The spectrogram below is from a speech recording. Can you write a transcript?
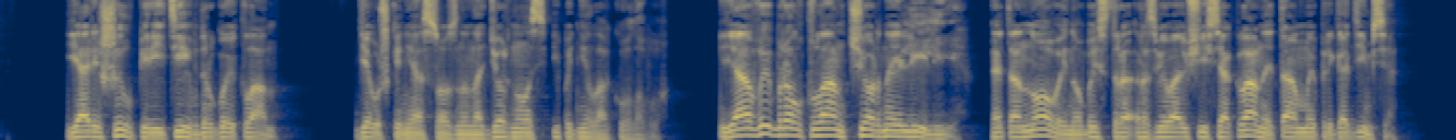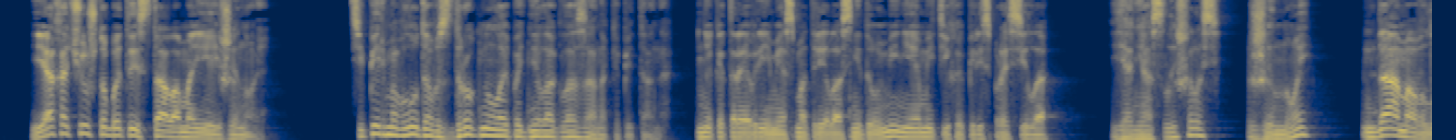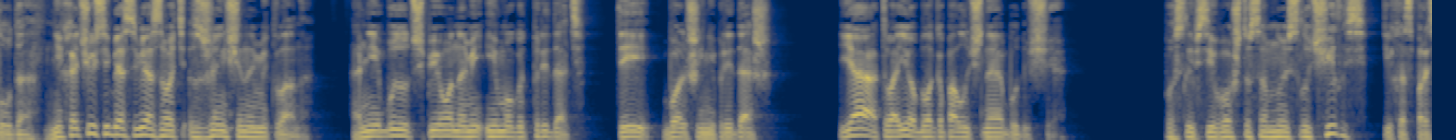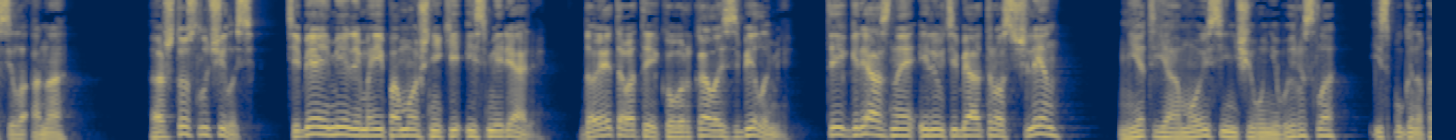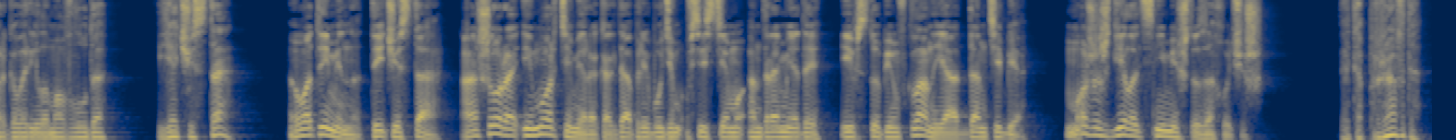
Я решил перейти в другой клан». Девушка неосознанно дернулась и подняла голову. «Я выбрал клан Черной Лилии. Это новый, но быстро развивающийся клан, и там мы пригодимся. Я хочу, чтобы ты стала моей женой». Теперь Мавлуда вздрогнула и подняла глаза на капитана. Некоторое время смотрела с недоумением и тихо переспросила. «Я не ослышалась? Женой?» «Да, Мавлуда, не хочу себя связывать с женщинами клана. Они будут шпионами и могут предать. Ты больше не предашь. Я твое благополучное будущее». «После всего, что со мной случилось?» – тихо спросила она. «А что случилось? Тебя имели мои помощники и смиряли. До этого ты кувыркалась с белыми. Ты грязная или у тебя отрос член?» «Нет, я омоюсь и ничего не выросло», – испуганно проговорила Мавлуда. «Я чиста». «Вот именно, ты чиста. А Шора и Мортимера, когда прибудем в систему Андромеды и вступим в клан, я отдам тебе. Можешь делать с ними, что захочешь». «Это правда?»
